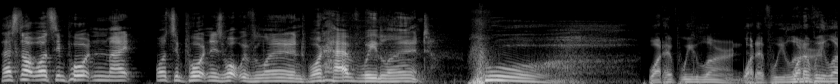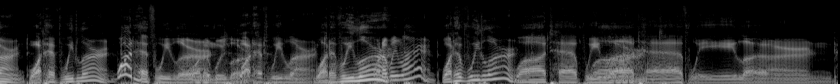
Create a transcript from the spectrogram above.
that's not what's important, mate. What's important is what we've learned. What have we learned? What have we learned? What have we learned? What have we learned? What have we learned? What have we learned? What have we learned? What have we learned? What have we learned? What have we learned? What have we learned? What have we learned?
